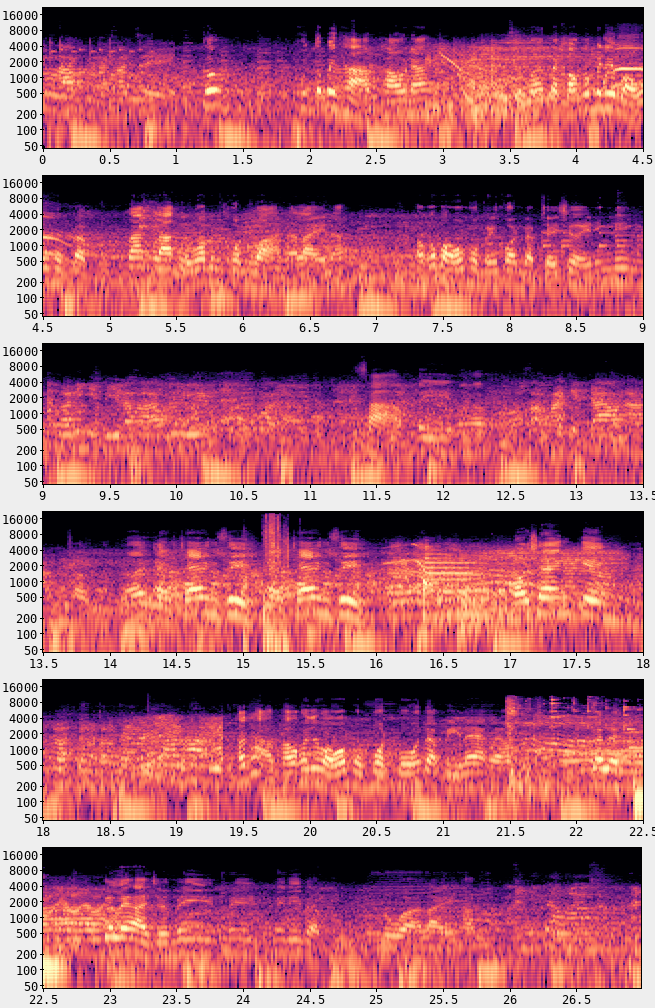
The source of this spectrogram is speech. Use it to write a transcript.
างรักอยู่นะคะเจก็คุณต้องไปถามเขานะรู้สึกว่าแต่เขาก็ไม่ได้บอกว่าผมแบบคลั่งรักหรือว่าเป็นคนหวานอะไรนะเขาก็บอกว่าผมเป็นคนแบบเฉยๆนิ่งตอนนี้กี่ปีแล้วครับพี่ๆสามปีมั้งครับสามห้าเจ็ดเก้านะเฮ้ยอย่าแช่งสิอย่าแช่งสิเราแช่งเก่ง ถ้าถามเขาเขาจะบอกว่าผมหมดโปรตั้งแต่ปีแรกแล้ว ก็เลยก็เลยอาจจะไม่ไม่ไม่ได้แบบกลัวอะไรครับ อันนี้แปลว่ามันอัน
